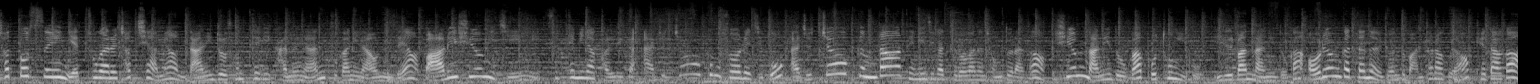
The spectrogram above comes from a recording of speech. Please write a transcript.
첫 보스인 예투가를 처치하면 난이도 선택이 가능한 구간이 나오는데요. 말이 쉬움이지 스태미나 관리가 아주 조금 수월해지고 아주 조금 더 데미지가 들어가는 정도라서 쉬움 난이도가 보통이고 일반 난이도가 어려움 같다는 의견도 많더라고요. 게다가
